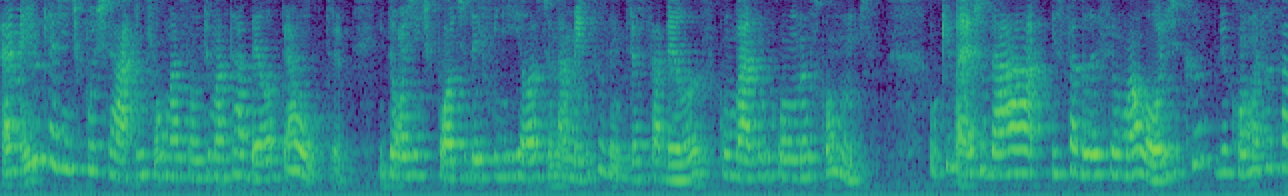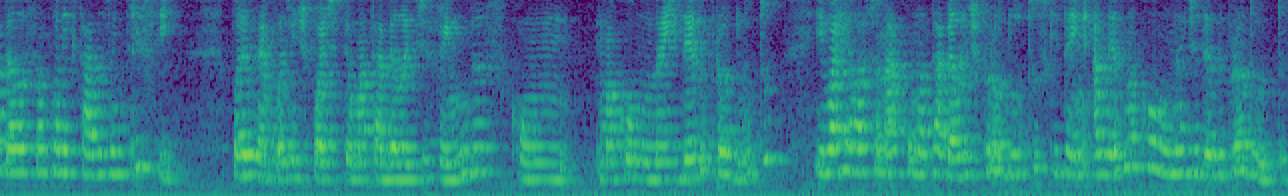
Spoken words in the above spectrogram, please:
É meio que a gente puxar informação de uma tabela para outra. Então a gente pode definir relacionamentos entre as tabelas com base em colunas comuns, o que vai ajudar a estabelecer uma lógica de como essas tabelas são conectadas entre si. Por exemplo, a gente pode ter uma tabela de vendas com uma coluna ID do produto e vai relacionar com uma tabela de produtos que tem a mesma coluna de D do produto.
